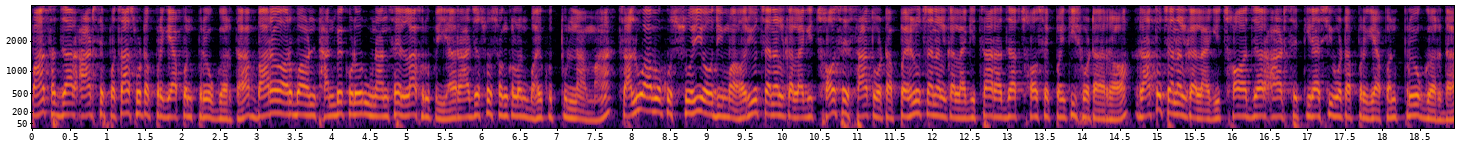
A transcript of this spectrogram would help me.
पाँच हजार आठ सय पचासवटा प्रज्ञापन प्रयोग गर्दा बाह्र अर्ब अन्ठानब्बे करोड उनान्सय लाख रुपियाँ राजस्व सङ्कलन भएको तुलनामा चालु अबको सोही अवधिमा हरियो च्यानलका लागि छ सय सातवटा पहिलो च्यानलका लागि चार हजार छ सय पैँतिसवटा र रातो च्यानलका लागि छ हजार आठ सय तिरासीवटा प्रज्ञापन प्रयोग गर्दा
